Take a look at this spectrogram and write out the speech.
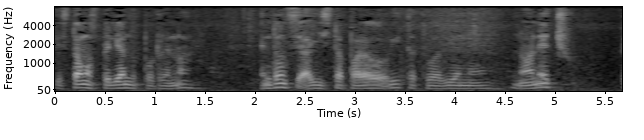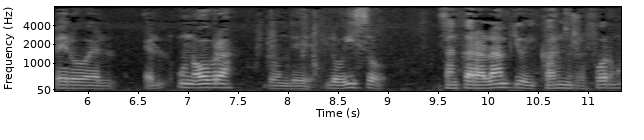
que estamos peleando por Renault. Entonces ahí está parado ahorita, todavía no, no han hecho. Pero el, el, una obra donde lo hizo San Caralampio y Carmen Reforma,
